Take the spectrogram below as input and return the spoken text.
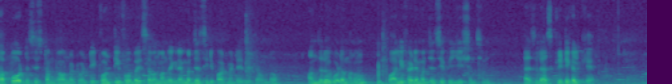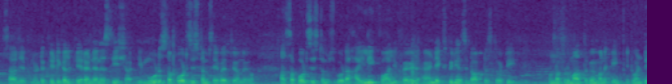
సపోర్ట్ సిస్టమ్గా ఉన్నటువంటి ట్వంటీ ఫోర్ బై సెవెన్ మన దగ్గర ఎమర్జెన్సీ డిపార్ట్మెంట్ ఏదైతే ఉందో అందులో కూడా మనం క్వాలిఫైడ్ ఎమర్జెన్సీ ఫిజిషియన్స్ని as well as critical care sir చెప్పినట్టు క్రిటికల్ కేర్ అండ్ ఎనస్థీషా ఈ మూడు సపోర్ట్ సిస్టమ్స్ ఏవైతే ఉన్నాయో ఆ సపోర్ట్ సిస్టమ్స్ కూడా highly qualified and experience doctors తోటి ఉన్నప్పుడు మాత్రమే మనకి ఇటువంటి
